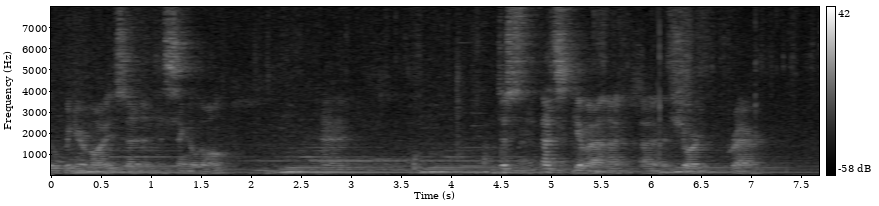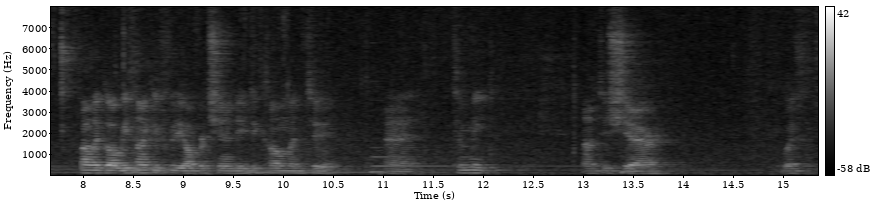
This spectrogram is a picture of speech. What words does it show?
open your mouths and, and to sing along. Um, just let's give a, a, a, short prayer. Father God, we thank you for the opportunity to come and to uh, to meet and to share with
